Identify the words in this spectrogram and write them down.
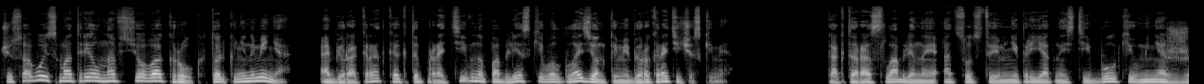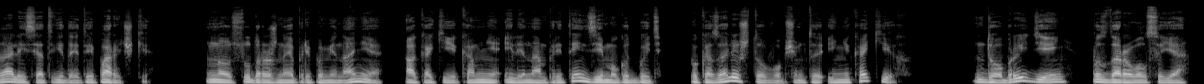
Часовой смотрел на все вокруг, только не на меня, а бюрократ как-то противно поблескивал глазенками бюрократическими. Как-то расслабленные отсутствием неприятностей булки у меня сжались от вида этой парочки. Но судорожное припоминание а какие ко мне или нам претензии могут быть, показали, что, в общем-то, и никаких. «Добрый день», — поздоровался я.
